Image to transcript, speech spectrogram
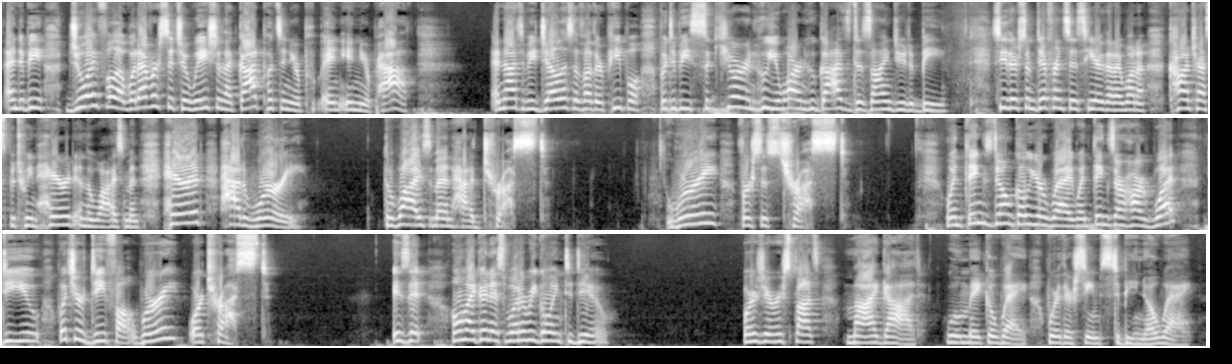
and to be joyful at whatever situation that God puts in your in, in your path. And not to be jealous of other people, but to be secure in who you are and who God's designed you to be. See, there's some differences here that I want to contrast between Herod and the wise men. Herod had worry, the wise men had trust. Worry versus trust. When things don't go your way, when things are hard, what do you what's your default? Worry or trust? Is it, "Oh my goodness, what are we going to do?" Or is your response, "My God will make a way where there seems to be no way."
